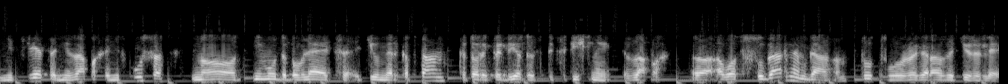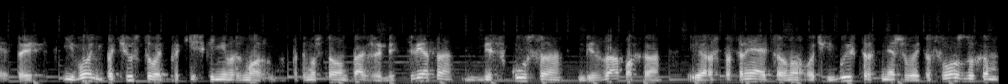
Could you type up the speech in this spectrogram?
ни цвета, ни запаха, ни вкуса, но ему добавляется этилмеркаптан, который придает специфичный запах. А вот с угарным газом тут уже гораздо тяжелее. То есть его не почувствовать практически невозможно, потому что он также без цвета, без вкуса, без запаха, и распространяется он очень быстро, смешивается с воздухом,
